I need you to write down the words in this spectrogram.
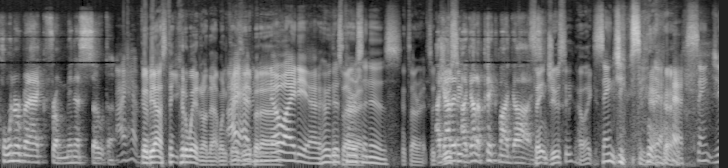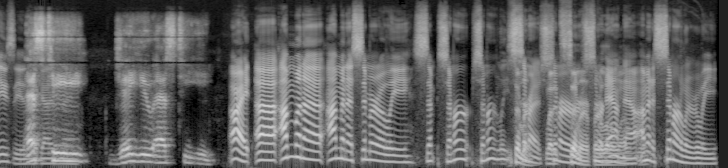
cornerback from Minnesota. I have gonna be honest. I think you could have waited on that one, KZ. I have but uh, no idea who this it's all right. person is. it's all right. So I got I got to pick my guys. Saint Juicy. I like it. Saint Juicy. Yeah, Saint Juicy. Is the guy's S name. T J U S T E. All right, uh, I'm gonna I'm gonna similarly sim- simmer similarly Simmer. Let it simmer simmer for a little down while, now. yeah. I'm gonna similarly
